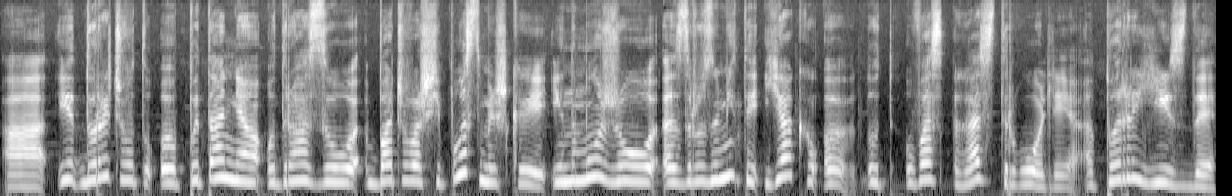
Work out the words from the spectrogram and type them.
А, і до речі, от е, питання одразу бачу ваші посмішки і не можу е, зрозуміти, як е, от у вас гастролі, переїзди,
